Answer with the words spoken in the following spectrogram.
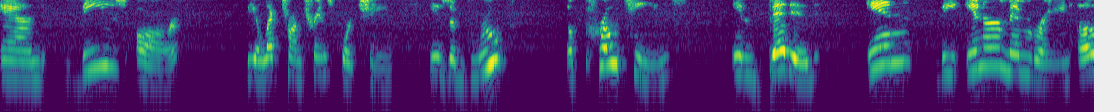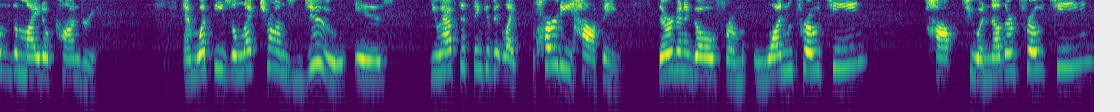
And these are the electron transport chain is a group of proteins embedded in the inner membrane of the mitochondria. And what these electrons do is you have to think of it like party hopping. They're going to go from one protein, hop to another protein,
